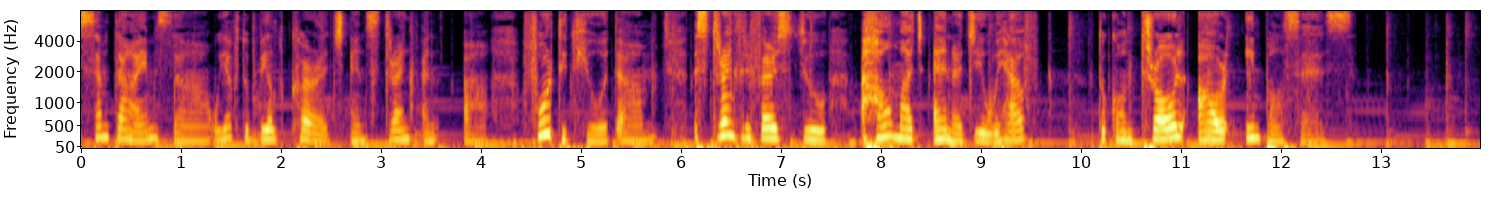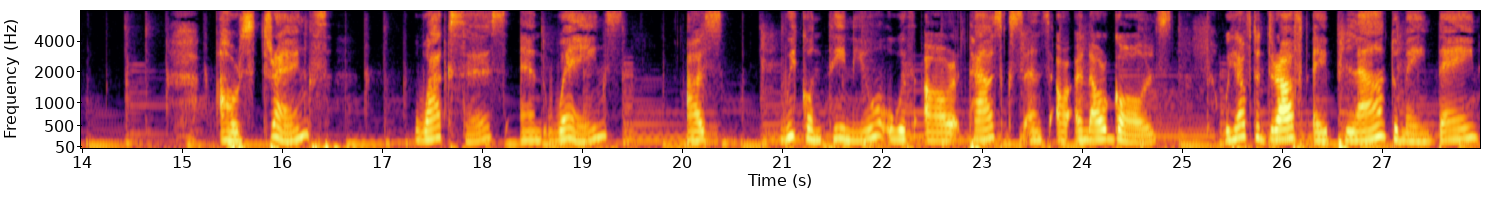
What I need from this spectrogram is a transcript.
sometimes uh, we have to build courage and strength and uh, fortitude um, strength refers to how much energy we have to control our impulses our strength waxes and wanes as we continue with our tasks and our, and our goals. We have to draft a plan to maintain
